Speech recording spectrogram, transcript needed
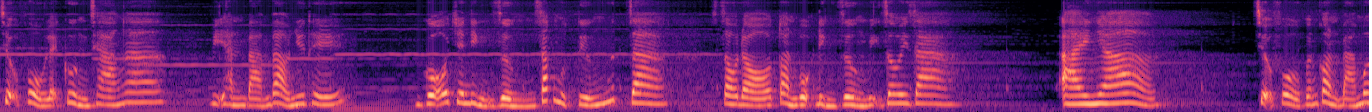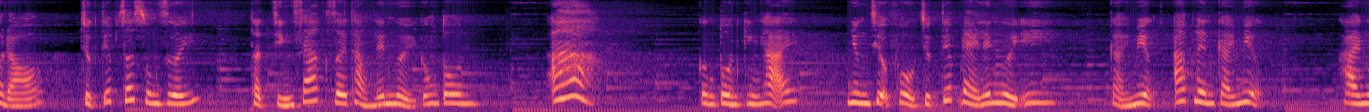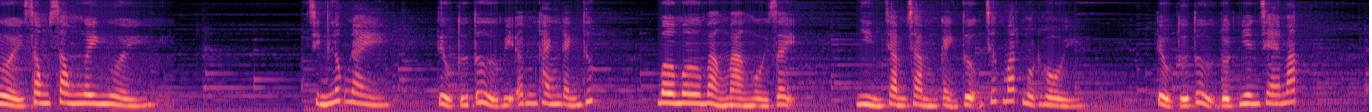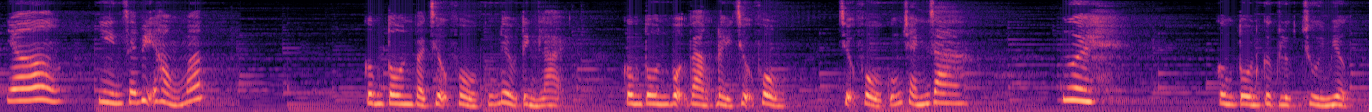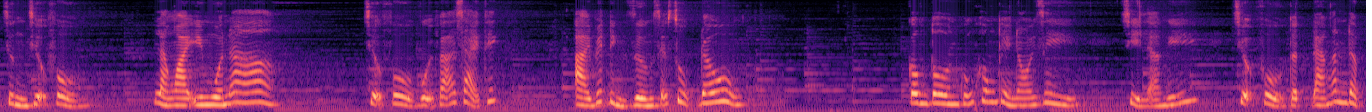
triệu phổ lại cường tráng à, bị hắn bám vào như thế. Gỗ trên đỉnh giường rắc một tiếng nứt ra, sau đó toàn bộ đỉnh giường bị rơi ra. Ai nha? Triệu phổ vẫn còn bám ở đó, trực tiếp rớt xuống dưới, thật chính xác rơi thẳng lên người công tôn. À! Công tôn kinh hãi, nhưng triệu phổ trực tiếp đè lên người y, cái miệng áp lên cái miệng. Hai người song song ngây người. Chính lúc này, tiểu tứ tử bị âm thanh đánh thức, mơ mơ màng màng ngồi dậy, nhìn chằm chằm cảnh tượng trước mắt một hồi. Tiểu tứ tử đột nhiên che mắt. Nha, nhìn sẽ bị hỏng mắt. Công tôn và triệu phổ cũng đều tỉnh lại. Công tôn vội vàng đẩy triệu phổ. Triệu phổ cũng tránh ra. Người... Công tôn cực lực chùi miệng, chừng triệu phổ. Là ngoài ý muốn à? Triệu phổ vội vã giải thích. Ai biết đỉnh giường sẽ sụp đâu. Công tôn cũng không thể nói gì, chỉ là nghĩ triệu phổ thật đáng ăn đập.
